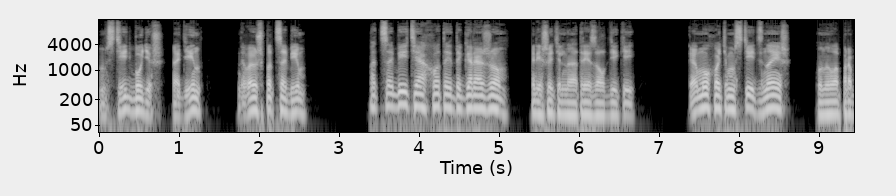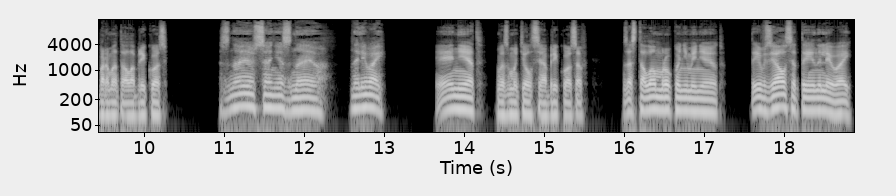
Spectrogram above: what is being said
«Мстить будешь? Один? Давай уж подсобим». «Подсобите охотой да гаражом», — решительно отрезал Дикий. «Кому хоть мстить, знаешь?» — уныло пробормотал Абрикос. «Знаю, Саня, знаю. Наливай». «Э, нет», — возмутился Абрикосов. «За столом руку не меняют. Ты взялся, ты и наливай».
